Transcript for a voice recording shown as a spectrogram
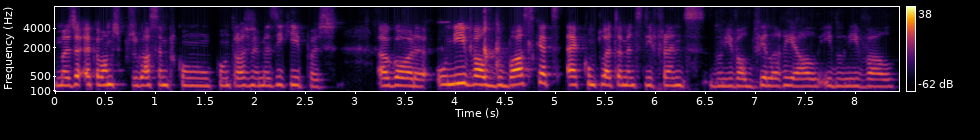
mas acabamos por jogar sempre com, contra as mesmas equipas. Agora, o nível do basquete é completamente diferente do nível de Vila Real e do nível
